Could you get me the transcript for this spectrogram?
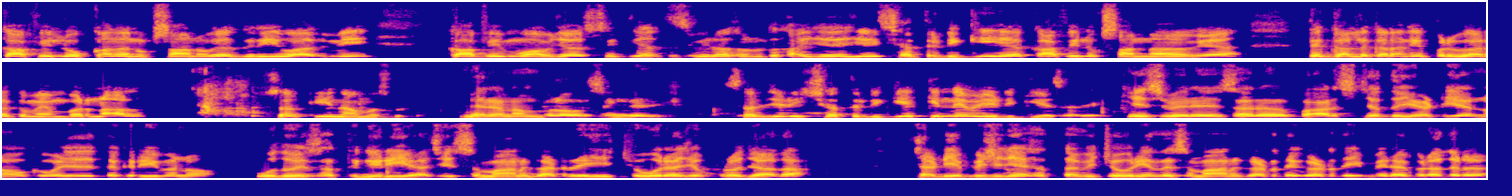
ਕਾਫੀ ਲੋਕਾਂ ਦਾ ਨੁਕਸਾਨ ਹੋ ਗਿਆ। ਗਰੀਬ ਆਦਮੀ ਕਾਫੀ ਮੁਆਵਜ਼ਾ ਸਿੱਧੀਆਂ ਤਸਵੀਰਾਂ ਤੁਹਾਨੂੰ ਦਿਖਾਈ ਰਹੀ ਜਿਹੜੀ ਛੱਤ ਡਿੱਗੀ ਹੈ ਕਾਫੀ ਨੁਕਸਾਨ ਹੋ। ਗਿਆ ਤੇ ਗੱਲ ਕਰਾਂਗੇ ਪਰਿਵਾਰਕ ਮੈਂਬਰ ਨਾਲ। ਸਰ ਕੀ ਨਾਮ ਹੈ ਤੁਹਾਡਾ? ਮੇਰਾ ਨਾਮ ਬਲੌਰ ਸਿੰਘ ਹੈ ਜੀ। ਸਰ ਜਿਹੜੀ ਛੱਤ ਡਿੱਗੀ ਹੈ ਕਿੰਨੇ ਵਜੇ ਡਿੱਗੀ ਹੈ ਸਰ ਇਹ? ਇਹ ਸਵੇਰੇ ਸਰ ਬਾਰਿਸ਼ ਜਦੋਂ ਹੀ ਹਟੀ ਆ 9 ਵਜੇ ਦੇ ਤਕਰੀਬਨ ਉਦੋਂ ਇਹ ਸੱਤ ਗਿਰੀ ਆ। ਸੀ ਸਮਾਨ ਕੱਢ ਰਹੀ ਸੀ ਚੋਰ ਆ ਜੋ ਉੱਪਰੋਂ ਜ਼ਿਆਦਾ। ਸਾਡੀਆਂ ਪਿਛਲੀਆਂ ਸੱਤਾਂ ਵੀ ਚੋਰੀਆਂ ਦੇ ਸਮਾਨ ਕੱਢਦੇ ਕੱਢਦੇ ਹੀ ਮੇਰਾ ਬ੍ਰਦਰ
